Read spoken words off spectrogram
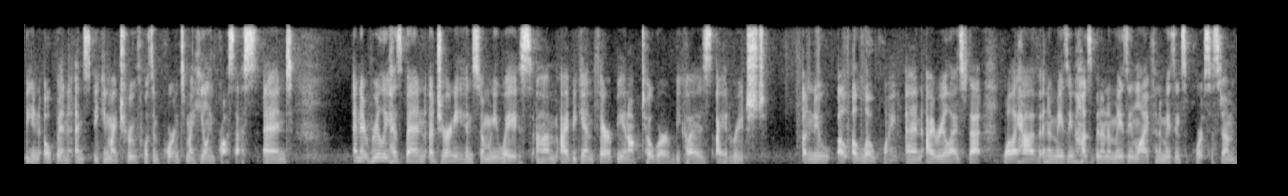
being open and speaking my truth was important to my healing process. And and it really has been a journey in so many ways. Um, I began therapy in October because I had reached a new a, a, low point and i realized that while i have an amazing husband an amazing life an amazing support system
